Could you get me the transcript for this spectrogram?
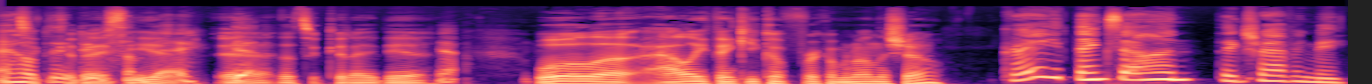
I that's hope they do idea. someday. Yeah, that's a good idea. Yeah. Well, uh, Ali, thank you for coming on the show. Great. Thanks, Alan. Thanks for having me.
